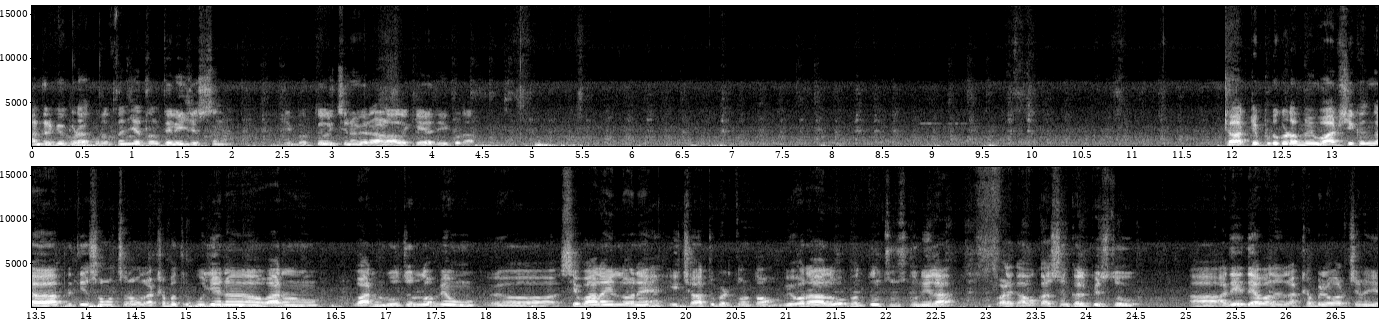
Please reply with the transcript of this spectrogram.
అందరికీ కూడా కృతజ్ఞతలు తెలియజేస్తున్నాం. ఈ భక్తులు ఇచ్చిన విరాళాలకి అది కూడా. చార్ట్ ఇప్పుడు కూడా మేము వార్షికంగా ప్రతి సంవత్సరం లక్షపత్రి పూజ అయిన వారం వారం రోజుల్లో మేము శివాలయంలోనే ఈ చార్ట్ పెడుతుంటాం. వివరాలు భక్తులు చూసుకునేలా వాళ్ళకి అవకాశం కల్పిస్తూ అదే దేవాలయం లక్ష బిల్వార్చన ఏ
